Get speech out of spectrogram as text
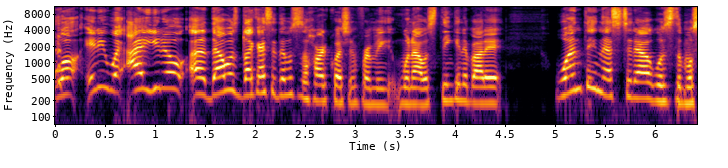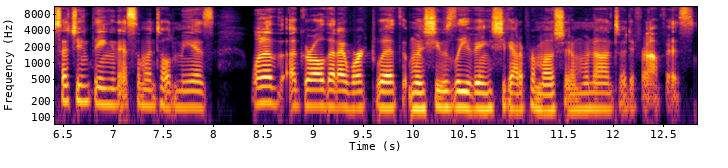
Well, anyway, I you know uh, that was like I said that was a hard question for me when I was thinking about it. One thing that stood out was the most touching thing that someone told me is one of a girl that I worked with when she was leaving, she got a promotion and went on to a different office.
